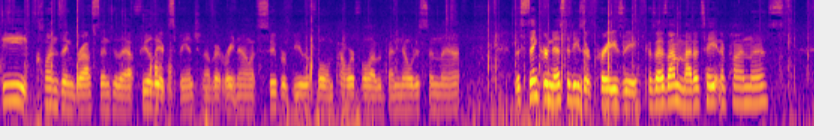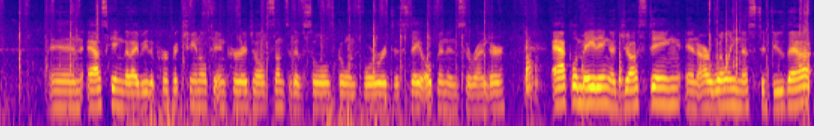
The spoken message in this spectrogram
deep cleansing breaths into that. Feel the expansion of it right now. It's super beautiful and powerful. I've been noticing that. The synchronicities are crazy because as I'm meditating upon this and asking that I be the perfect channel to encourage all sensitive souls going forward to stay open and surrender, acclimating, adjusting, and our willingness to do that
